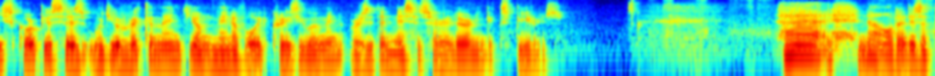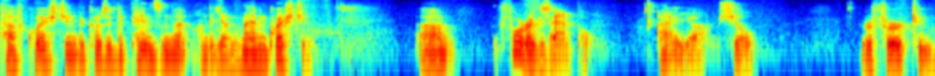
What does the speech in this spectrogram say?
Scorpio says, would you recommend young men avoid crazy women, or is it a necessary learning experience? Uh, no, that is a tough question because it depends on the on the young man in question. Um, for example, I uh, shall refer to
